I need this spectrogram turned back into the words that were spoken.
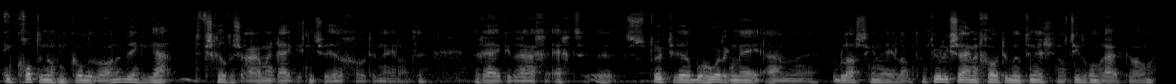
in krotten nog niet konden wonen, dan denk ik ja, het verschil tussen arm en rijk is niet zo heel groot in Nederland. Hè. De rijken dragen echt eh, structureel behoorlijk mee aan eh, de belasting in Nederland. Natuurlijk zijn er grote multinationals die eronder uitkomen.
